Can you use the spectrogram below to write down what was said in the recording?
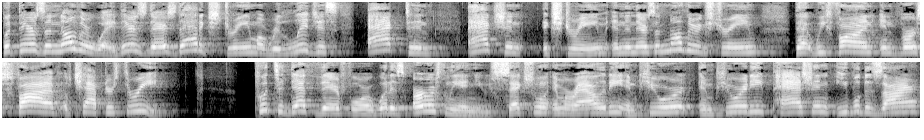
But there's another way. There's, there's that extreme, a religious acting action extreme, and then there's another extreme that we find in verse 5 of chapter 3. Put to death, therefore, what is earthly in you sexual immorality, impure, impurity, passion, evil desire,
